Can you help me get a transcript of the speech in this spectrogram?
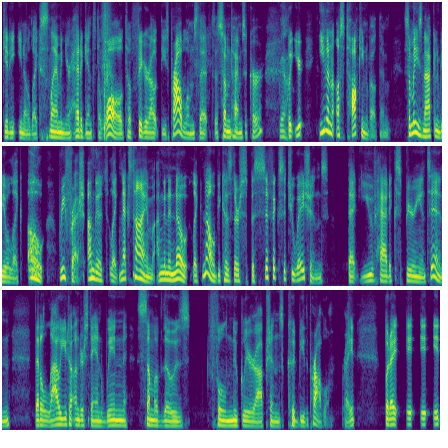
getting you know like slamming your head against the wall to figure out these problems that, that sometimes occur Yeah. but you're even us talking about them somebody's not going to be able to like oh refresh i'm going to like next time i'm going to know like no because there's specific situations that you've had experience in that allow you to understand when some of those full nuclear options could be the problem right? But i it it, it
